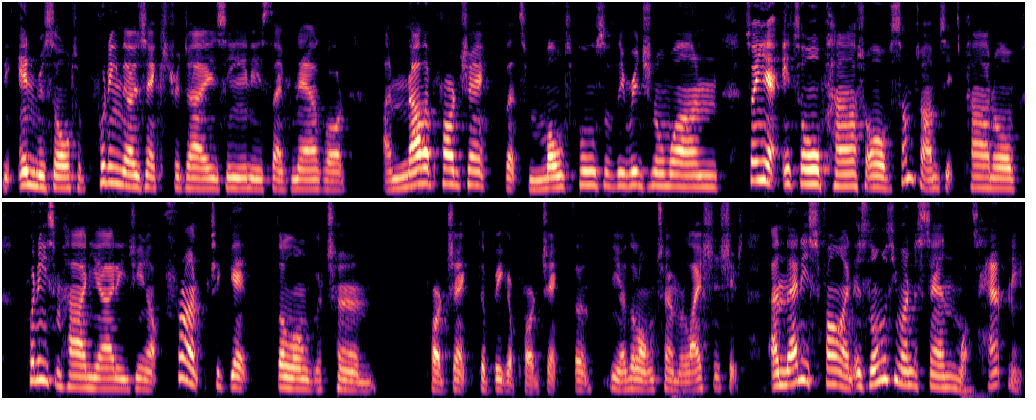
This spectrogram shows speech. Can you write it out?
The end result of putting those extra days in is they've now got another project that's multiples of the original one. So yeah, it's all part of. Sometimes it's part of putting some hard yardage in up front to get the longer term project, the bigger project, the you know the long term relationships, and that is fine as long as you understand what's happening.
